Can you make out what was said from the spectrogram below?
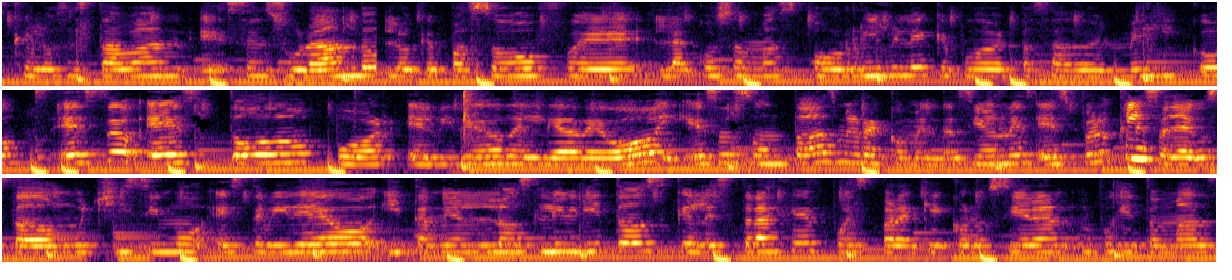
que los estaban eh, censurando. Lo que pasó fue la cosa más horrible que pudo haber pasado en México. Eso es todo por el video del día de hoy. Esas son todas mis recomendaciones. Espero que les haya gustado muchísimo este video y también los libritos que les traje pues para que conocieran un poquito más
